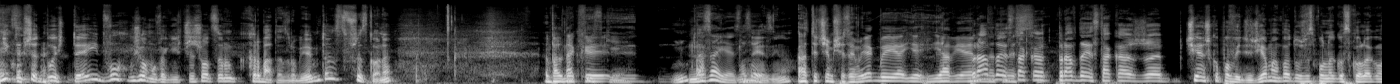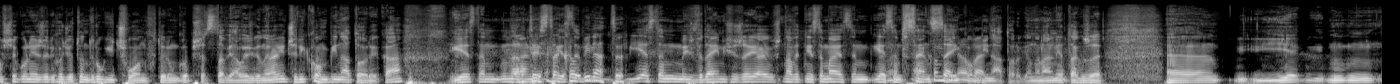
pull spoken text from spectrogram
Nikt nie przyszedł. Byłeś ty i dwóch ziomów jakichś przyszło, co herbatę zrobiłem i to jest wszystko, nie? Waldek, kwiatki. No Na zajezdni. Na zajezdni, no. a ty czym się zajmujesz? Jakby ja, ja, ja wiem... Prawda jest, natomiast- taka, prawda jest taka, że ciężko powiedzieć. Ja mam bardzo dużo wspólnego z kolegą, szczególnie jeżeli chodzi o ten drugi człon, w którym go przedstawiałeś generalnie, czyli kombinatoryka. Jestem generalnie... Artysta jestem, kombinator. Jestem, wydaje mi się, że ja już nawet nie jestem, ja jestem, ja jestem trzeba sensei kombinator generalnie, także e, je, mm,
